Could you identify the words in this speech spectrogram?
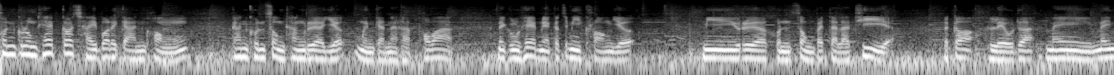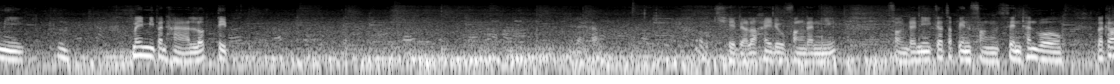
คนกรุงเทพก็ใช้บริการของการขนส่งทางเรือเยอะเหมือนกันนะครับ เพราะว่าในกรุงเทพเนี่ยก็จะมีคลองเยอะ มีเรือขนส่งไปแต่ละที่ แล้วก็เร็วด้วยไม่ไม่มีไม่มีปัญหารถติดนะครับโอเค เดี๋ยวเราให้ดูฝั่งด้านนี้ ฝั่งด้านนี้ก็จะเป็นฝั่งเซนทันโวแล้วก็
